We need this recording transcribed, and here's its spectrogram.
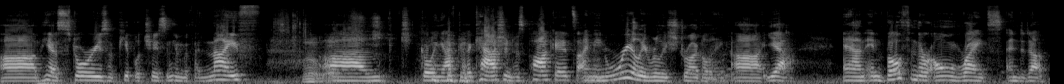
Um, He has stories of people chasing him with a knife, Oh, wow. um, going after the cash in his pockets. I mean, really, really struggling. Uh, yeah. and in both in their own rights ended up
